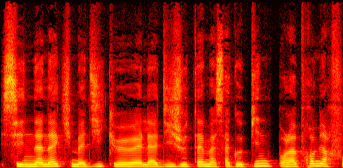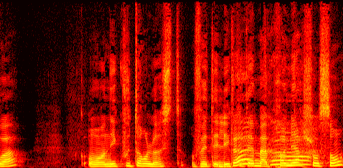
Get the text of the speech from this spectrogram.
c'est une nana qui m'a dit qu'elle a dit je t'aime à sa copine pour la première fois en écoutant Lost. En fait, elle écoutait ma première chanson.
